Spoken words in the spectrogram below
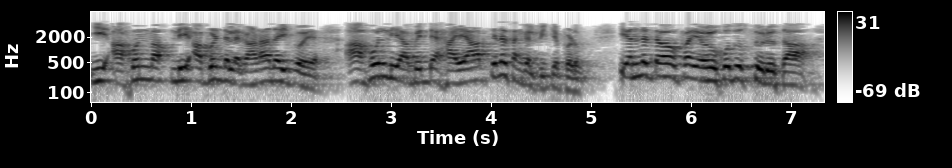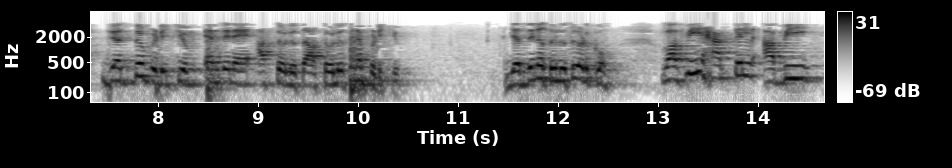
ഈ അഹുൻ ലി അബുണ്ടല്ലേ കാണാതായി പോയ അഹുൻ ലി അബിന്റെ ഹയാത്തിനെ സങ്കല്പിക്കപ്പെടും എന്നിട്ടോ ഫയഹുദു സുലുസ. ജദ്ദ് പിടിക്കും. എന്തിനെ? അസുലുസ. സുലുസിനെ പിടിക്കും. ജദ്ദിന് സുലുസ് കൊടുക്കും വഫി ഹക്കിൽ അബി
